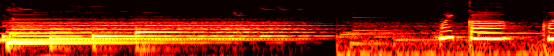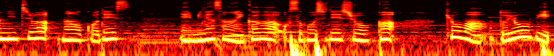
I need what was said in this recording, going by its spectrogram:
もう一回こんにちはなおこです、えー、皆さんいかがお過ごしでしょうか？今日は土曜日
